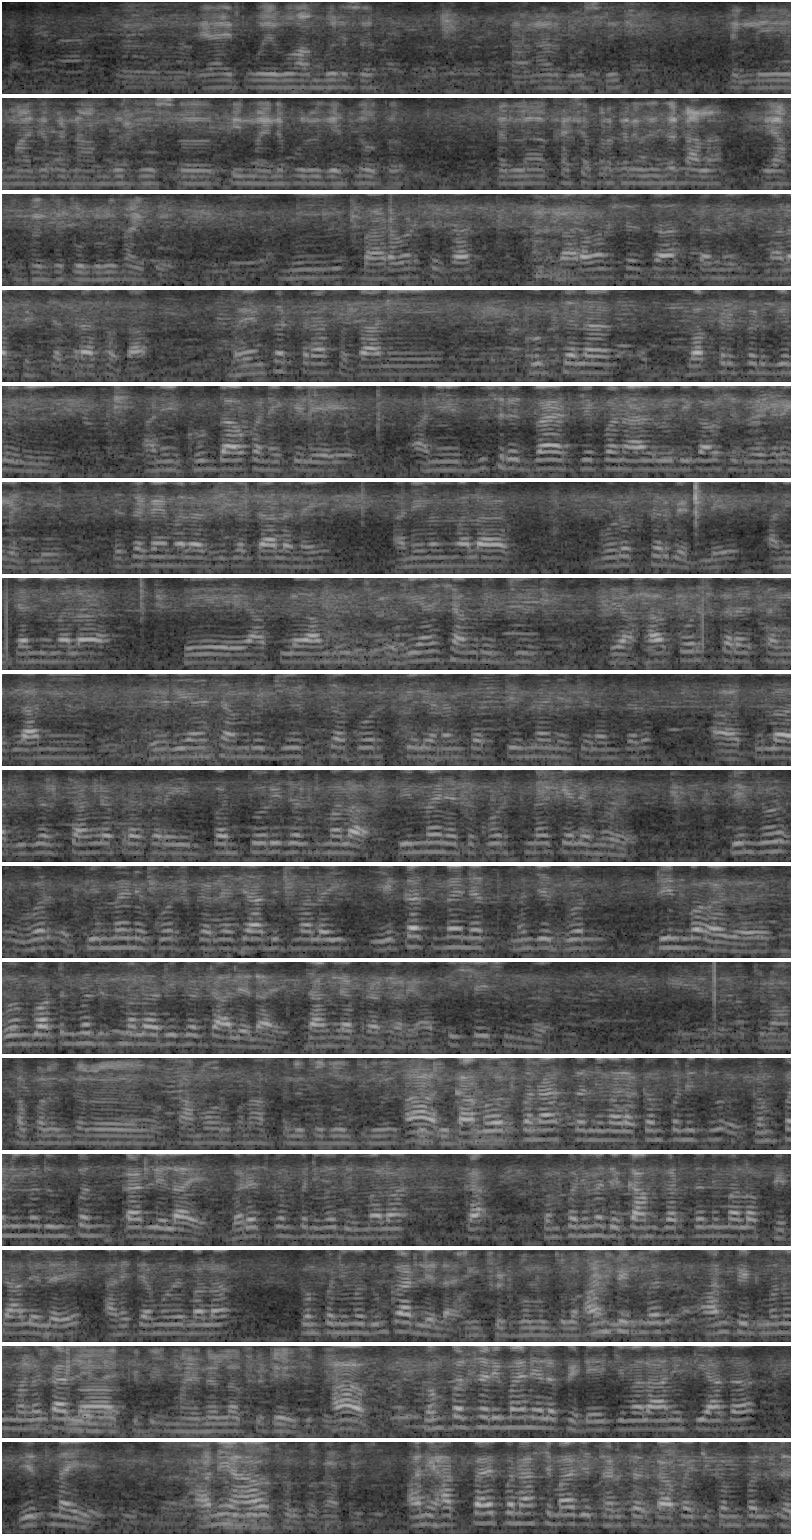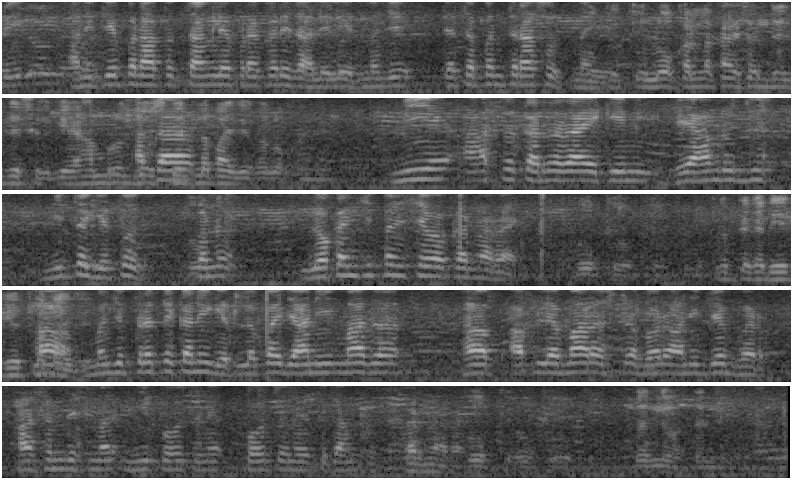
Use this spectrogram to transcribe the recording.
हे आहेत वैभव आंबोरे सर राहणार भोसरी. त्यांनी माझ्याकडनं अमृत ज्यूस तीन महिन्यापूर्वी घेतलं होतं. त्यांना कशा प्रकारे रिझल्ट आला हे आपण त्यांच्या तोंडूनच ऐकूया मी बारा वर्षाचा अस बारा वर्षाचा असताना मला फिटचा त्रास होता भयंकर त्रास होता आणि खूप त्याला डॉक्टरकडे गेलो मी आणि खूप दवाखाने केले आणि दुसरे बाहेरचे पण आयुर्वेदिक औषध वगैरे घेतले. त्याचा काही मला रिझल्ट आला नाही. आणि मग मला गोरख सर भेटले आणि त्यांनी मला हे आपलं अमृत रियांश अमृत ज्यूस हे हा कोर्स करायला सांगितला आणि हे रियांश अमृत ज्यूसचा कोर्स केल्यानंतर तीन महिन्याच्या नंतर तुला रिझल्ट चांगल्या प्रकारे येईल. पण तो रिझल्ट मला तीन महिन्याचा कोर्स न केल्यामुळे तीन रो वर तीन महिने कोर्स करण्याच्या आधीच मला एकाच महिन्यात म्हणजे दोन तीन बॉ- दोन बॉटलमध्येच मला रिझल्ट आलेला आहे चांगल्या प्रकारे. अतिशय सुंदर. तुला आतापर्यंत कामावर पण असताना तो दोन तीन वेळेस हा भेटून कामावर पण. असताना मला कंपनीत कंपनीमधून पण काढलेलं आहे बऱ्याच कंपनीमधून मला का कंपनीमध्ये काम करताना मला फिट आलेलं आहे आणि त्यामुळे मला कंपनीमधून काढलेलं आहे. अनफिट म्हणून तुला अनफिट काढलेलं आहे. मध्ये अनफिट म्हणून मला आणि काढलेलं आहे. किती महिन्याला फिट यायची हा कंपल्सरी महिन्याला फिट यायची मला आणि ती आता येत नाहीये. आणि हा- खर्च कापायचे. आणि हातपाय पण असे माझे थरथर कापायचे कंपल्सरी आणि ते पण आता चांगल्या प्रकारे झालेले आहेत. म्हणजे त्याचा पण त्रास होत नाही तू लोकांना काय संदेश देशील की अमृत ज्यूस आता- घेतलं पाहिजे का लोकांनी? मी असं करणार आहे की मी हे अमृत ज्यूस मी तर घेतोच पण लोकांची पण सेवा करणार आहे. Okay okay okay. प्रत्येकाने हे घेतलं हा पाहिजे. म्हणजे प्रत्येकाने घेतलं पाहिजे आणि माझा हा आपल्या महाराष्ट्रभर आणि जगभर हा संदेश म- मी पोहोचण्या पोहोचवण्याचं काम करणार आहे. Okay okay okay. धन्यवाद धन्यवाद.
